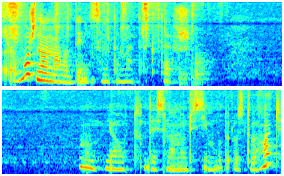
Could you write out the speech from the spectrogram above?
Е, Можна на 1 сантиметрик теж. Ну, я от десь на 0,7 буду роздвигати.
